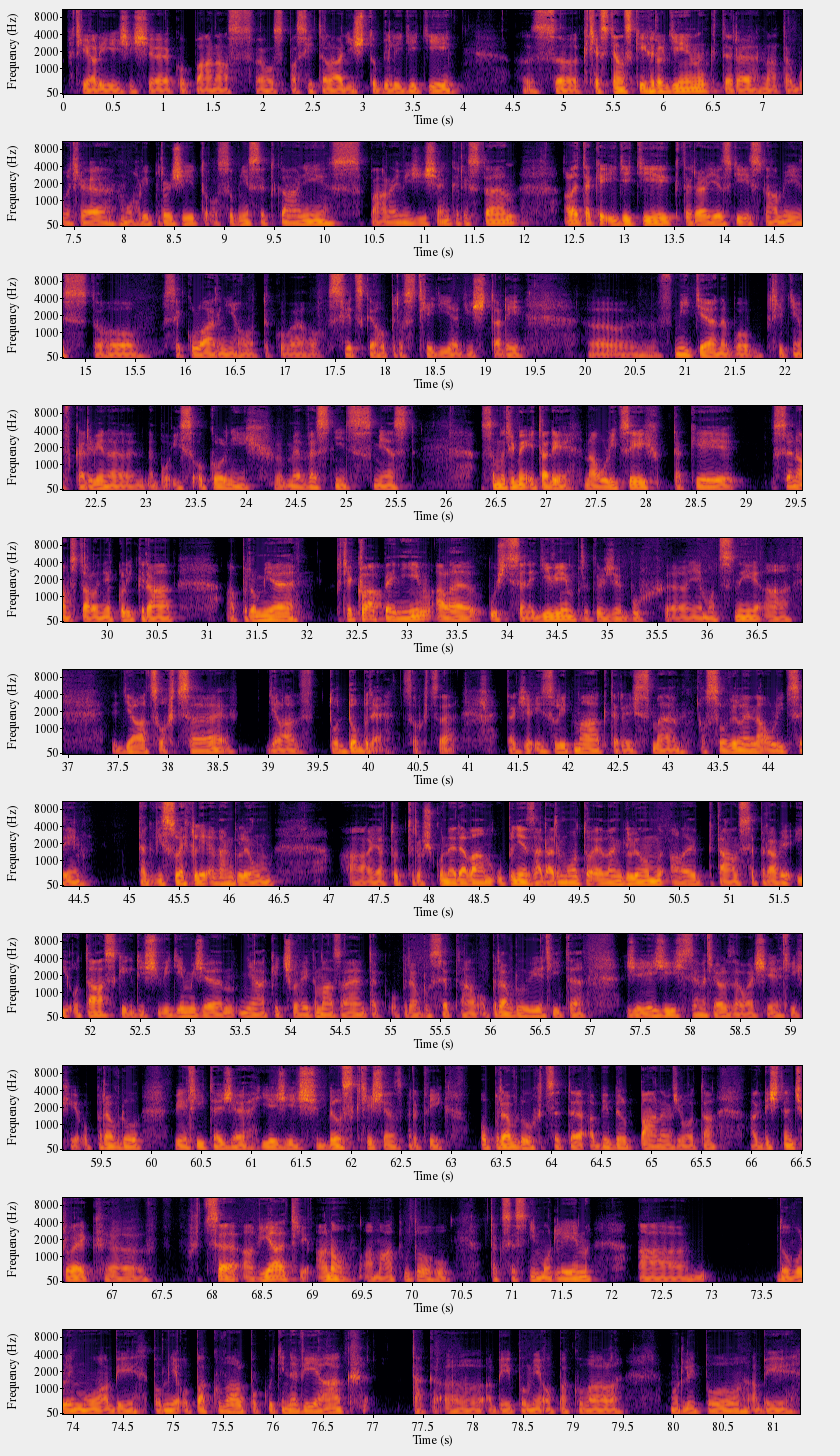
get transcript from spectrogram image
přijali Ježíše jako pána svého spasitele, když to byly děti z křesťanských rodin, které na taboře mohly prožít osobní setkání s pánem Ježíšem Kristem, ale také i děti, které jezdí i s námi z toho sekulárního, takového světského prostředí, ať již tady eh, v Mítě nebo předtím v Karvine nebo i z okolních vesnic, měst. Samozřejmě i tady na ulicích taky se nám stalo několikrát a pro mě překvapením, ale už se nedivím, protože Bůh eh, je mocný a dělá, co chce, dělá to dobré, co chce. Takže i s lidma, které jsme oslovili na ulici, tak vyslechli evangelium, a já to trošku nedávám úplně zadarmo, to evangelium, ale ptám se právě i otázky. Když vidím, že nějaký člověk má zájem, tak opravdu se ptám, opravdu věříte, že Ježíš zemřel za vaše hříchy? Opravdu věříte, že Ježíš byl zkříšen z mrtvých? Opravdu chcete, aby byl pánem života? A když ten člověk eh, chce a vyjádří ano a má tu touhu, tak se s ním modlím a dovolím mu, aby po mně opakoval, pokud neví jak, tak eh, aby po mně opakoval modlitbu, aby eh,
